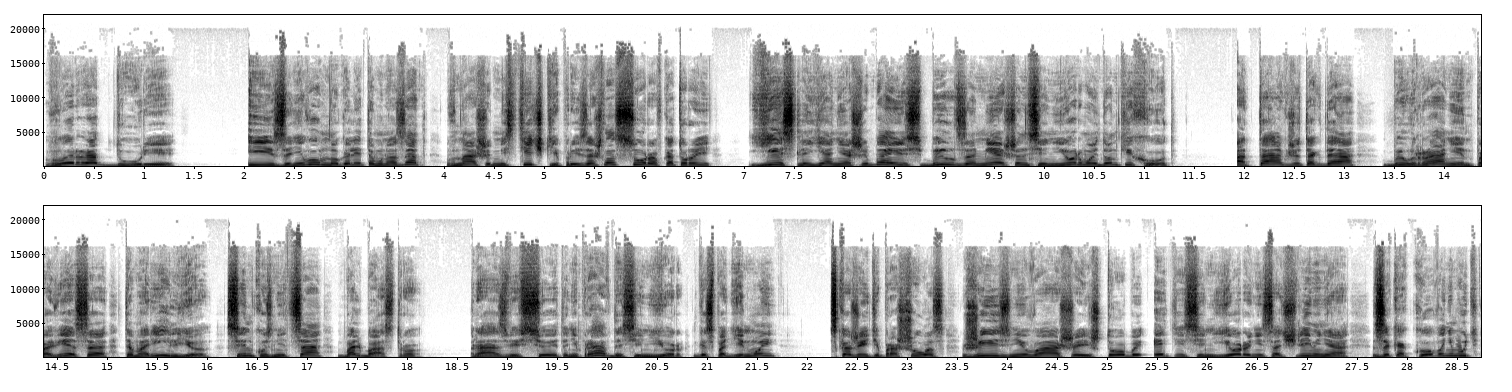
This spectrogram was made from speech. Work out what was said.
в Эрадуре, и из-за него много лет тому назад в нашем местечке произошла ссора, в которой, если я не ошибаюсь, был замешан сеньор мой Дон Кихот, а также тогда был ранен повеса Тамарильо, сын кузнеца Бальбастро. Разве все это не правда, сеньор, господин мой? Скажите, прошу вас, жизнью вашей, чтобы эти сеньоры не сочли меня за какого-нибудь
